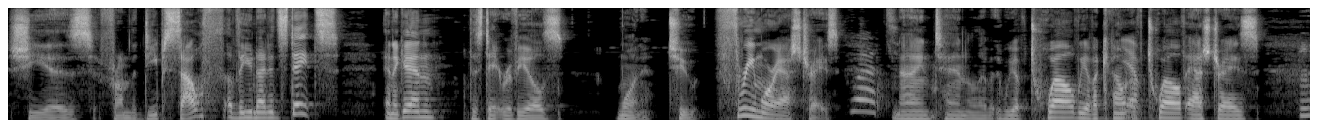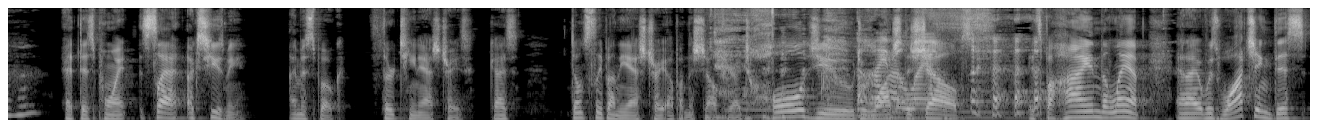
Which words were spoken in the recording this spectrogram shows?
She is from the deep south of the United States. And again, this date reveals one, two, three more ashtrays. What? Nine, ten, eleven. We have 12. We have a count yep. of 12 ashtrays mm-hmm. at this point. Slash, excuse me, I misspoke. 13 ashtrays. Guys, don't sleep on the ashtray up on the shelf here. I told you to watch the, the shelves. it's behind the lamp. And I was watching this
